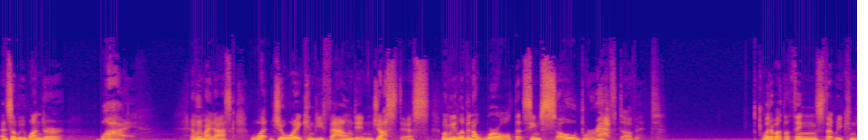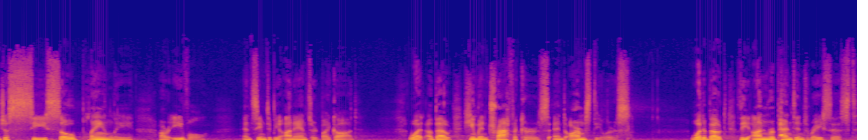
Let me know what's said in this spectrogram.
And so we wonder why? And we might ask, what joy can be found in justice when we live in a world that seems so bereft of it? What about the things that we can just see so plainly are evil and seem to be unanswered by God? What about human traffickers and arms dealers? What about the unrepentant racist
